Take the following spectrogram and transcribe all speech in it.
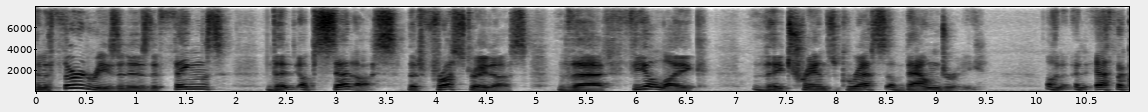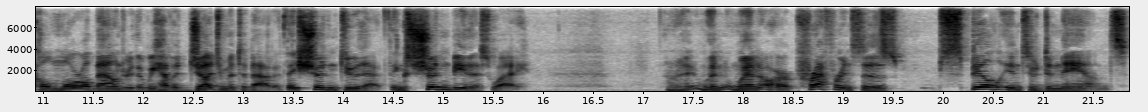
And the third reason is that things that upset us, that frustrate us, that feel like they transgress a boundary, an, an ethical, moral boundary, that we have a judgment about it. They shouldn't do that. Things shouldn't be this way. All right? When, when our preferences spill into demands,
